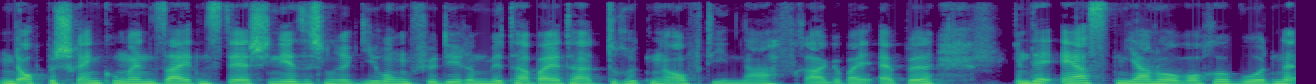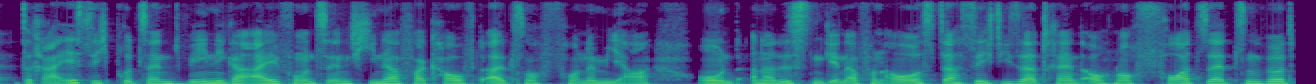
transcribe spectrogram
und auch Beschränkungen seitens der chinesischen Regierung für deren Mitarbeiter drücken auf die Nachfrage bei Apple. In der ersten Januarwoche wurden 30 Prozent weniger iPhones in China verkauft als noch vor einem Jahr. Und Analysten gehen davon aus, dass sich dieser Trend auch noch fortsetzt umsetzen wird.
